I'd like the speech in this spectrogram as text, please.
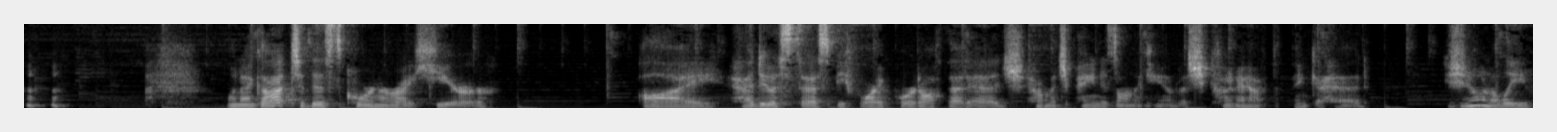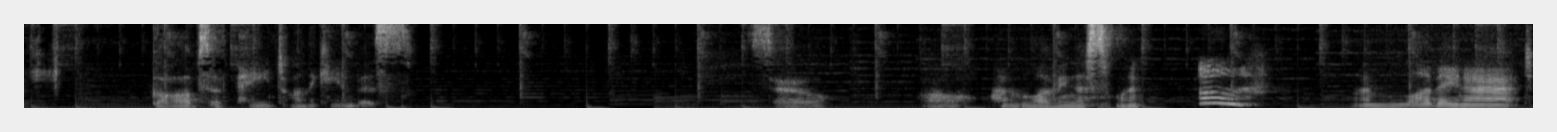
when I got to this corner right here, I had to assess before I poured off that edge how much paint is on the canvas. You kind of have to think ahead because you don't want to leave gobs of paint on the canvas. So, oh, I'm loving this one. Ah. I'm loving it.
